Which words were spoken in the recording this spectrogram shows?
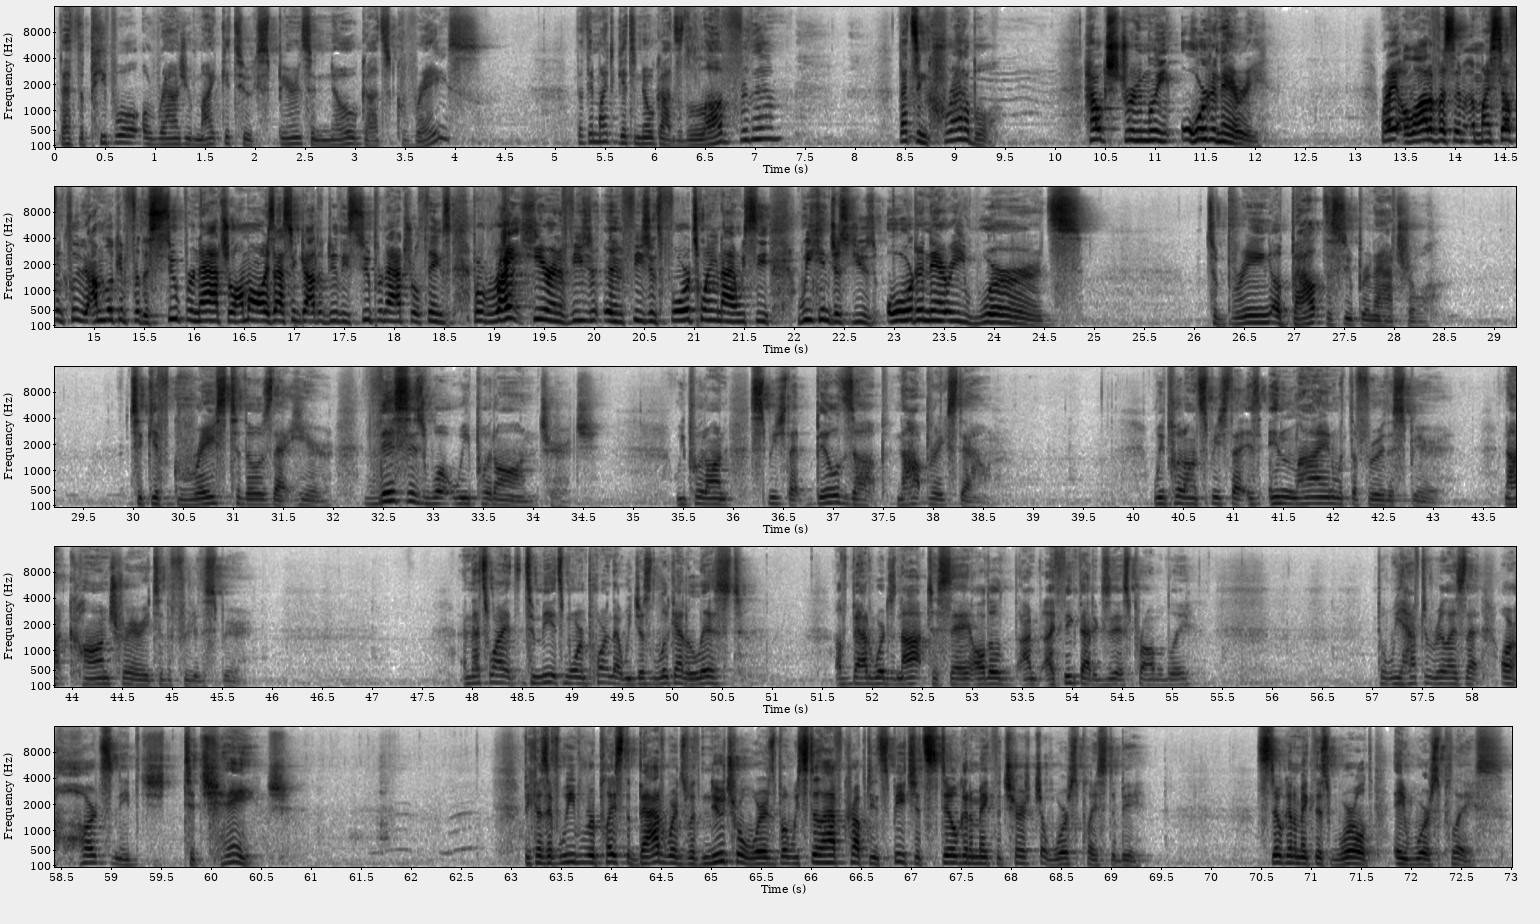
that the people around you might get to experience and know God's grace, that they might get to know God's love for them. That's incredible. How extremely ordinary right? A lot of us, myself included, I'm looking for the supernatural. I'm always asking God to do these supernatural things. But right here in Ephesians, 4.29, we see we can just use ordinary words to bring about the supernatural, to give grace to those that hear. This is what we put on, church. We put on speech that builds up, not breaks down. We put on speech that is in line with the fruit of the Spirit not contrary to the fruit of the Spirit. And that's why, to me, it's more important that we just look at a list of bad words not to say, although I'm, i think that exists probably. But we have to realize that our hearts need to change. Because if we replace the bad words with neutral words, but we still have corrupting speech, it's still going to make the church a worse place to be. It's still going to make this world a worse place.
